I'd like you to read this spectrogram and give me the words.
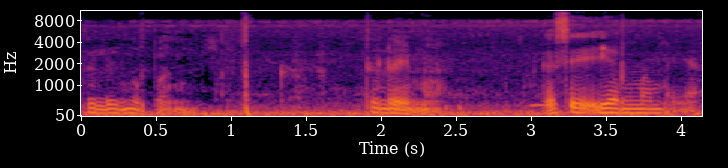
Tuloy mo pang. Tuloy mo. Kasi yan mamaya.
